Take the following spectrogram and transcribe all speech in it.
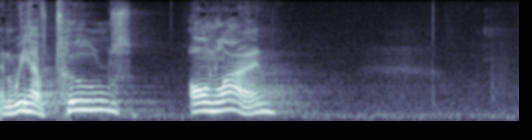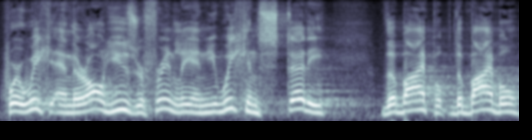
and we have tools online where we can, and they're all user friendly, and you, we can study the Bible, the Bible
